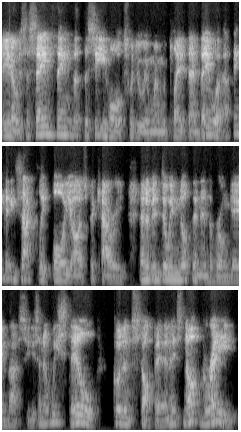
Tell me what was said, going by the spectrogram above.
You know, it's the same thing that the Seahawks were doing when we played them. They were, I think, exactly four yards per carry and have been doing nothing in the run game that season, and we still couldn't stop it. And it's not great.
